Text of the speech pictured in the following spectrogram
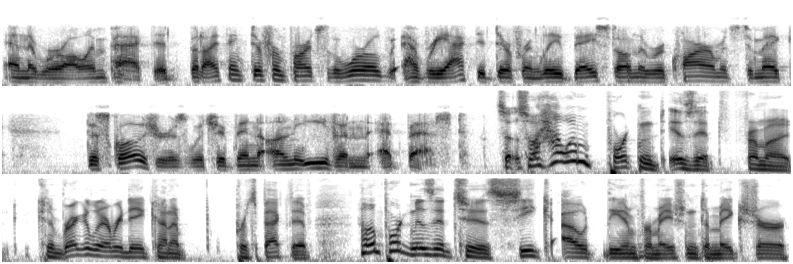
and that we're all impacted. But I think different parts of the world have reacted differently based on the requirements to make disclosures, which have been uneven at best. So, so how important is it from a regular, everyday kind of perspective? How important is it to seek out the information to make sure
